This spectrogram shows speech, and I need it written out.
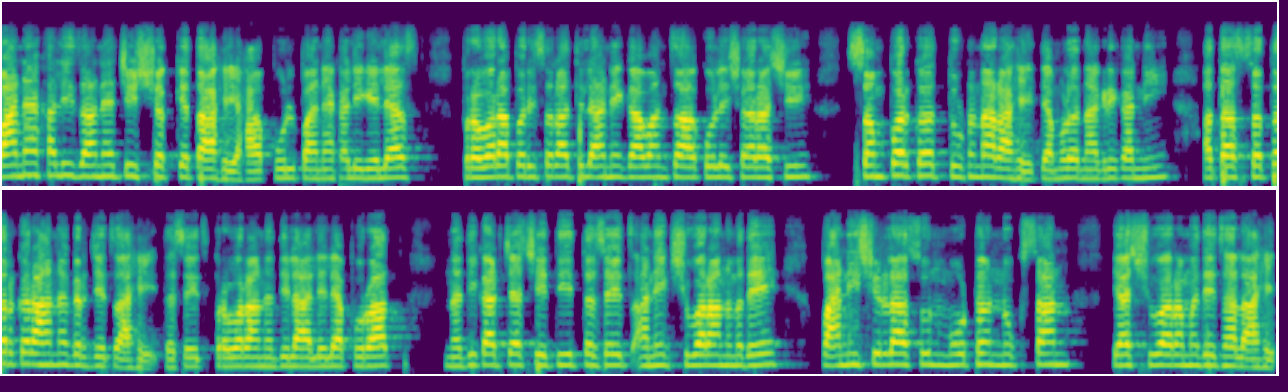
पाण्याखाली जाण्याची शक्यता आहे. हा पूल पाण्याखाली गेल्यास प्रवरा परिसरातील अनेक गावांचा अकोले शहराशी संपर्क तुटणार आहे. त्यामुळे नागरिकांनी आता सतर्क राहणं गरजेचं आहे. तसेच प्रवरा नदीला आलेल्या पुरात नदीकाठच्या शेतीत तसेच अनेक शिवारांमध्ये पाणी शिरला असून मोठं नुकसान या शिवारामध्ये झालं आहे.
